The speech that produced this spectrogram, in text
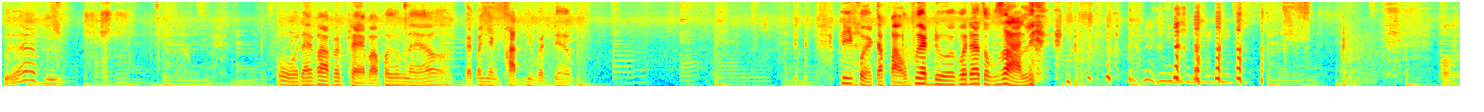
เพื่อน โอ้ได้ผ้าพันแผลมาเพิ่มแล้ว แต่ก็ยังพันอยู่เหมือนเดิม พี่เปิดกระเป๋าเพื่อนดูก็น่าสงสารเลย โอ้ย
